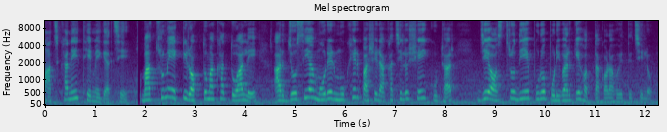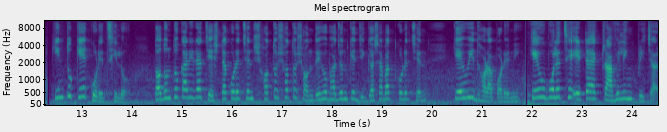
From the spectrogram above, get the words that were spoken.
মাঝখানেই থেমে গেছে। বাথরুমে একটি রক্তমাখা তোয়ালে আর জোসিয়া মোড়ের মুখের পাশে রাখা ছিল সেই কুঠার, যে অস্ত্র দিয়ে পুরো পরিবারকে হত্যা করা হইতেছিল। কিন্তু কে করেছিল? তদন্তকারীরা চেষ্টা করেছেন, শত শত সন্দেহভাজনকে জিজ্ঞাসাবাদ করেছেন, কেউই ধরা পড়েনি। কেউ বলেছে এটা এক ট্রাভেলিং প্রিচার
